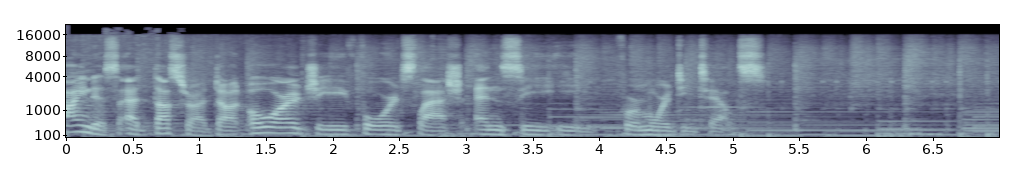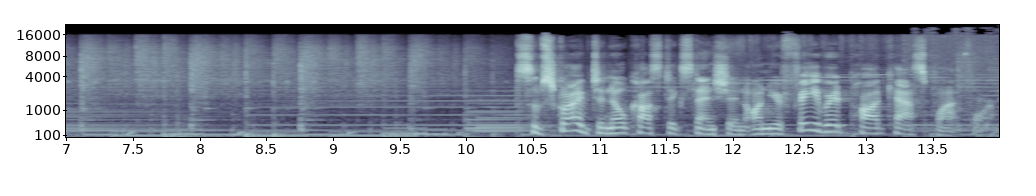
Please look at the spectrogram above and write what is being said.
Find us at dasra.org forward slash NCE for more details. Subscribe to No Cost Extension on your favorite podcast platform.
